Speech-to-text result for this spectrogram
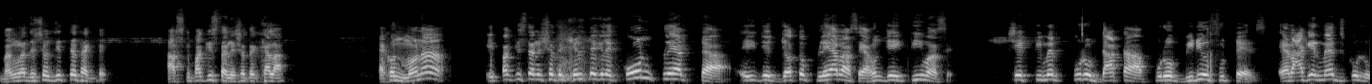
বাংলাদেশও জিততে থাকবে। আজকে পাকিস্তানের সাথে খেলা। এখন মনা, এই পাকিস্তানের সাথে খেলতে গেলে কোন প্লেয়ারটা এই যে যত প্লেয়ার আছে, এখন যে টিম আছে সে টিমের পুরো ডাটা পুরো ভিডিও ফুটেজ এর আগের ম্যাচগুলো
